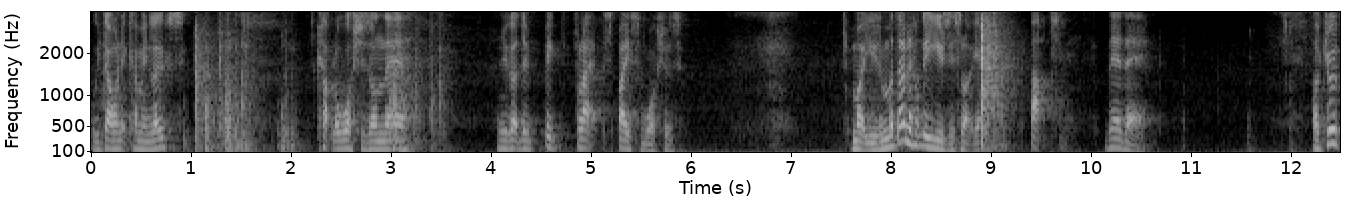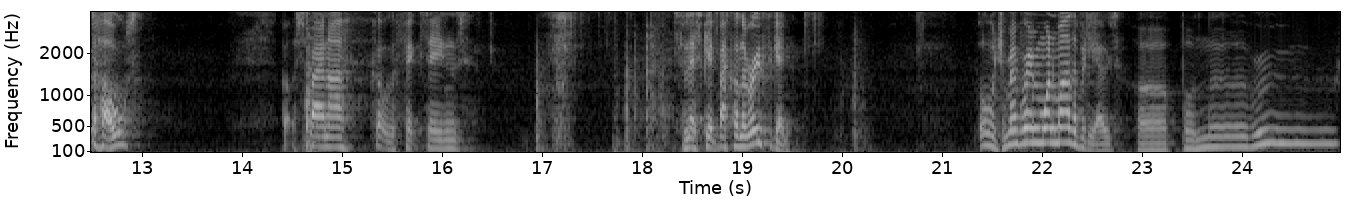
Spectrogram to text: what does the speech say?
We don't want it coming loose. A couple of washers on there. And you've got the big flat spacer washers. Might use them. I don't know if I'm going to use this lot yet, but they're there. I've drilled the holes. Got the spanner, got all the fixings. So let's get back on the roof again. Oh, do you remember in one of my other videos? Up on the roof.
